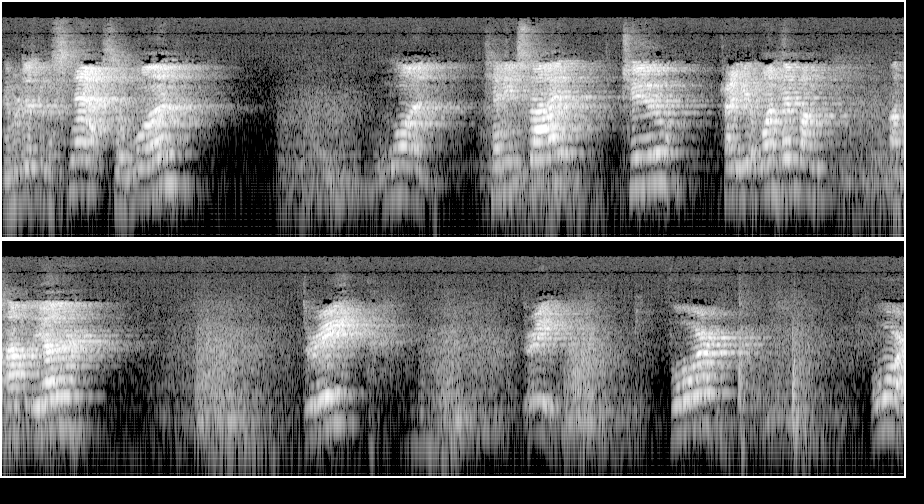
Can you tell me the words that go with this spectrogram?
And we're just going to snap. So one, one, ten each side. Two, try to get one hip on, on top of the other. Three, three, four, four,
